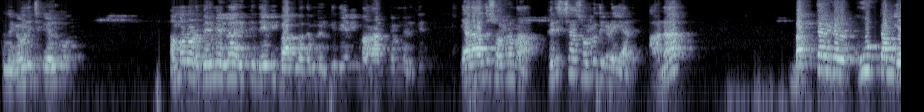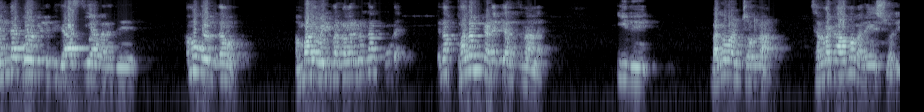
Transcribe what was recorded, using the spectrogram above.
கொஞ்சம் கவனிச்சு கேளுங்க. அம்மனோட பெருமை எல்லாம் இருக்கு தேவி பாகவதம்னு இருக்கு தேவி மகாத்மியம்னு இருக்கு. யாராவது சொல்றமா? பெருசா சொல்றது கிடையாது. ஆனா பக்தர்கள் கூட்டம் எந்த கோவிலுக்கு ஜாஸ்தியா வருது அம்மன் கோவிலுக்கு தான் அம்பாவை வழிபடுறவர்கள் தான் கூட. ஏன்னா பலன் கிடைக்கிறதுனால. இது பகவான் சொல்றான் சர்வகாம வரேஸ்வரி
